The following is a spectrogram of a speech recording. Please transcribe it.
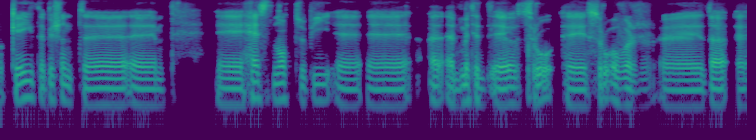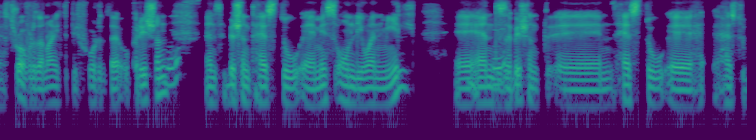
Okay, the patient uh, um, uh, has not to be uh, uh, admitted uh, through uh, through over uh, the uh, through over the night before the operation, Yes. and the patient has to uh, miss only one meal, uh, and the patient um, has to uh, has to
